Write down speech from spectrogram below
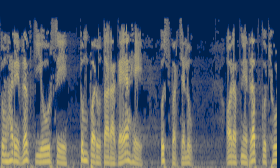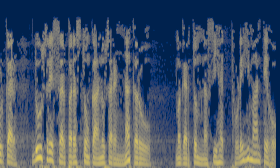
तुम्हारे रब की ओर से तुम पर उतारा गया है, उस पर चलो और अपने रब को छोड़कर दूसरे सरपरस्तों का अनुसरण न करो, मगर तुम नसीहत थोड़े ही मानते हो।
